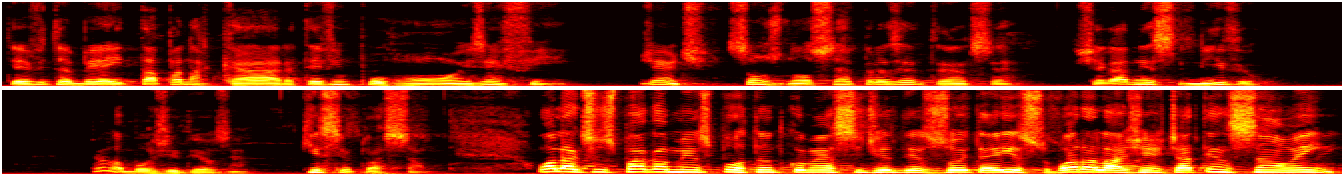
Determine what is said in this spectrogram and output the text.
teve também aí tapa na cara, teve empurrões, enfim. Gente, são os nossos representantes, né? Chegar nesse nível, pelo amor de Deus, né? Que situação. Ô Alex, os pagamentos, portanto, começam dia 18, é isso? Bora lá, gente. Atenção, hein?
